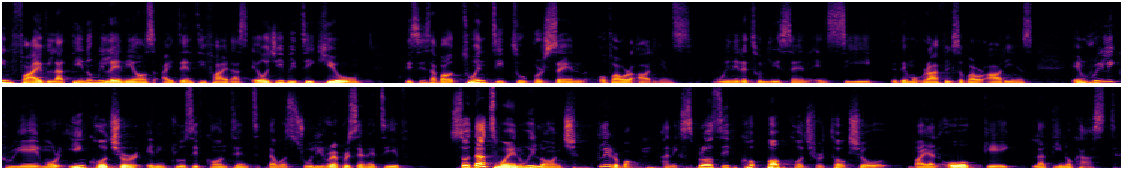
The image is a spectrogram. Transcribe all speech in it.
in five Latino millennials identified as LGBTQ. This is about 22% of our audience. We needed to listen and see the demographics of our audience and really create more in culture and inclusive content that was truly representative so that's when we launched Glitterbomb, an explosive pop culture talk show by an all gay Latino cast.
